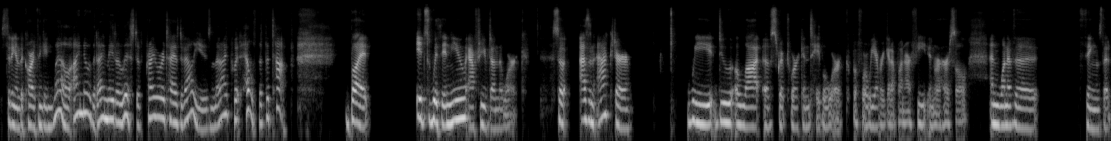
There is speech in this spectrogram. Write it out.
sitting in the car thinking, well, I know that I made a list of prioritized values and that I put health at the top. But it's within you after you've done the work. So, as an actor, we do a lot of script work and table work before we ever get up on our feet in rehearsal. And one of the things that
